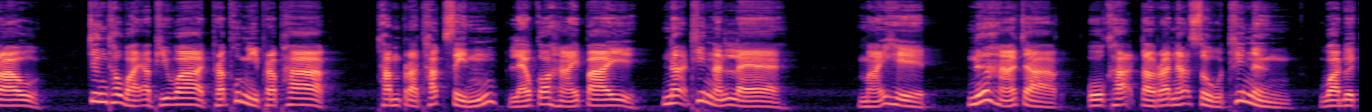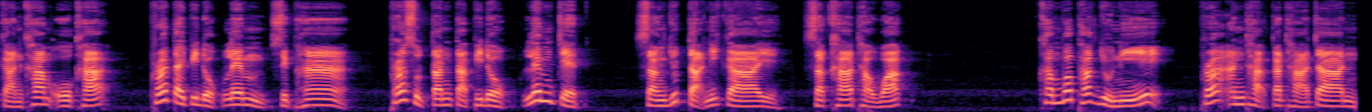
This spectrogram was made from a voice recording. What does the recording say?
เรา จึงถวายอภิวาทพระผู้มีพระภาคทำประทักษิณแล้วก็หายไป ณที่นั้นแล หมายเหตุ เนื้อหาจากโอคะตรณสูตรที่หนึ่งว่าด้วยการข้ามโอคะ พระไตรปิฎกเล่ม 15 พระสุตตันตปิฎกเล่มเจ็ด สังยุตตนิกาย สคาถวักคำว่าพักอยู่นี้ พระอันถกถาจารย์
